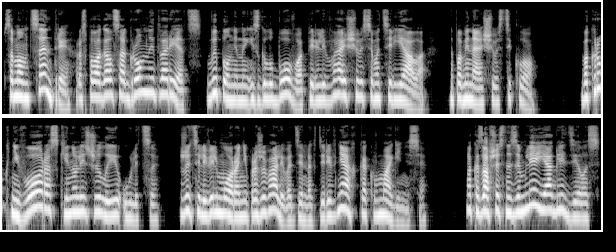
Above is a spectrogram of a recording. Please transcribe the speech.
В самом центре располагался огромный дворец, выполненный из голубого, переливающегося материала, напоминающего стекло. Вокруг него раскинулись жилые улицы. Жители Вельмора не проживали в отдельных деревнях, как в Магинесе. Оказавшись на земле, я огляделась.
